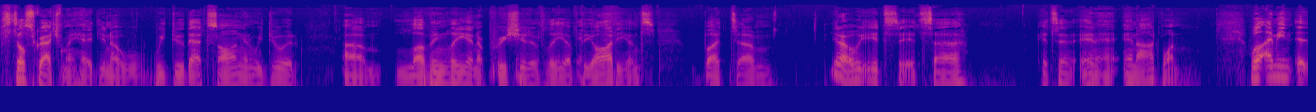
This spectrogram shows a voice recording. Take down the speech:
still scratch my head. You know, we do that song and we do it um, lovingly and appreciatively of the audience, but um, you know, it's it's uh, it's an, an an odd one. Well, I mean, it,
